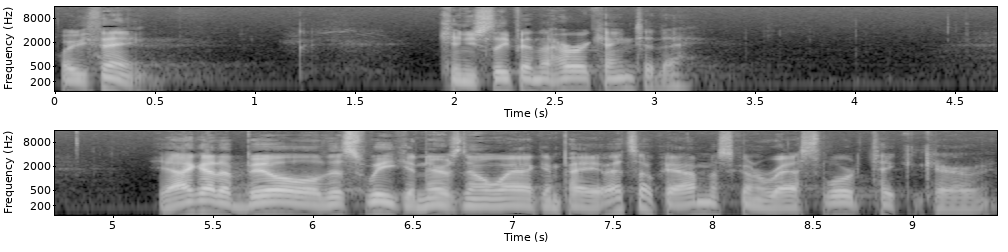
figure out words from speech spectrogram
What do you think? Can you sleep in the hurricane today? Yeah, I got a bill this week and there's no way I can pay it. That's okay. I'm just going to rest. The Lord's taking care of it.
